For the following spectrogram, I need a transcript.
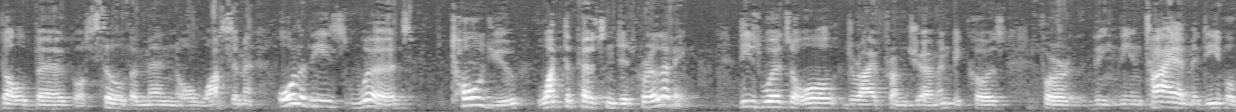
Goldberg or Silverman or Wasserman, all of these words told you what the person did for a living. These words are all derived from German because for the, the entire medieval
